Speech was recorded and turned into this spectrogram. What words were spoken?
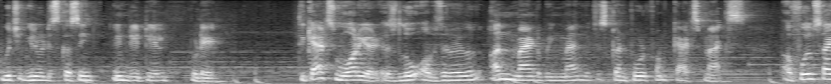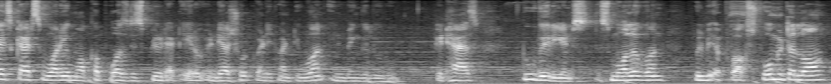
which we will be discussing in detail today. The CATS Warrior is low observable unmanned wingman which is controlled from CATS Max. A full-size CATS Warrior mockup was displayed at Aero India Show 2021 in Bengaluru. It has two variants. The smaller one will be approx 4 meter long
